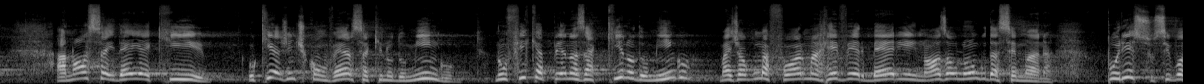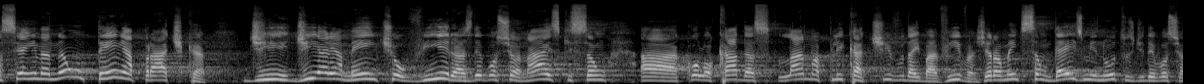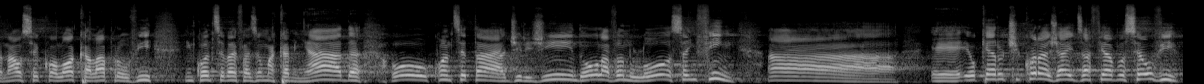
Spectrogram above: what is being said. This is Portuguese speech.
A nossa ideia é que o que a gente conversa aqui no domingo não fique apenas aqui no domingo, mas de alguma forma reverbere em nós ao longo da semana. Por isso, se você ainda não tem a prática de diariamente ouvir as devocionais que são ah, colocadas lá no aplicativo da Ibaviva. Geralmente são 10 minutos de devocional, você coloca lá para ouvir enquanto você vai fazer uma caminhada, ou quando você está dirigindo, ou lavando louça, enfim. Ah, é, eu quero te encorajar e desafiar você a ouvir.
